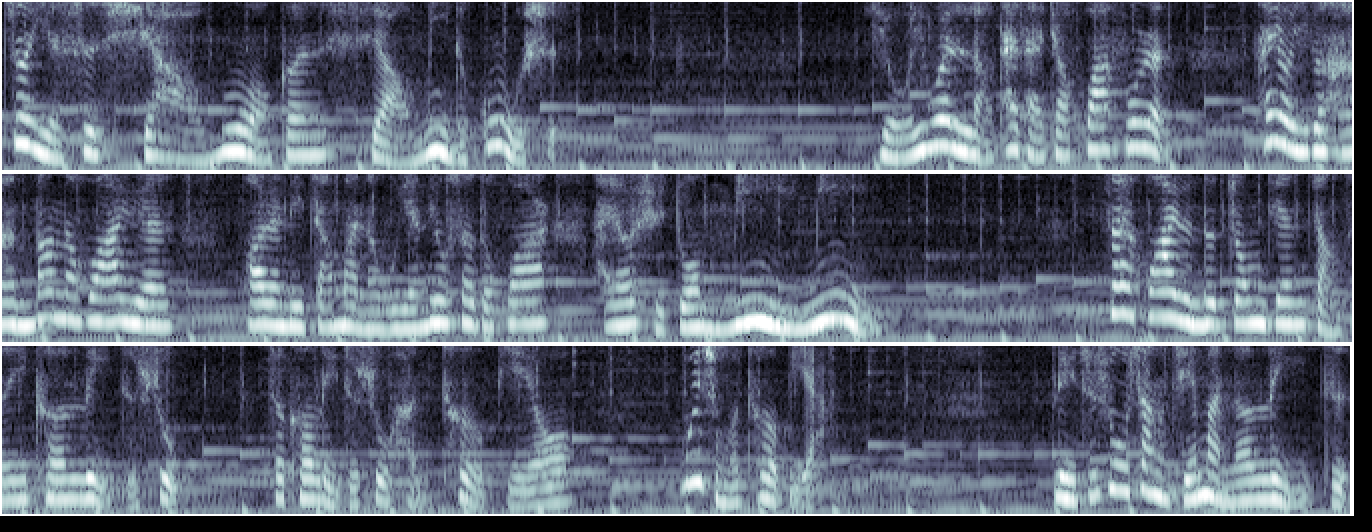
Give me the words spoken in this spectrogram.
这也是小莫跟小蜜的故事。有一位老太太叫花夫人。她有一个很棒的花园，花园里长满了五颜六色的花，还有许多秘密。在花园的中间长着一棵李子树，这棵李子树很特别哦。为什么特别啊？李子树上结满了李子，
